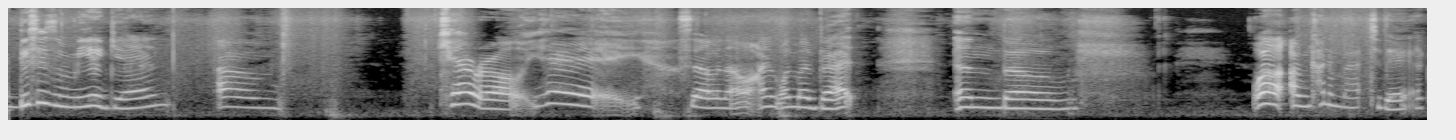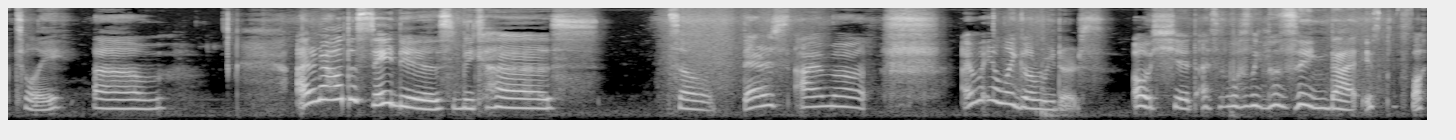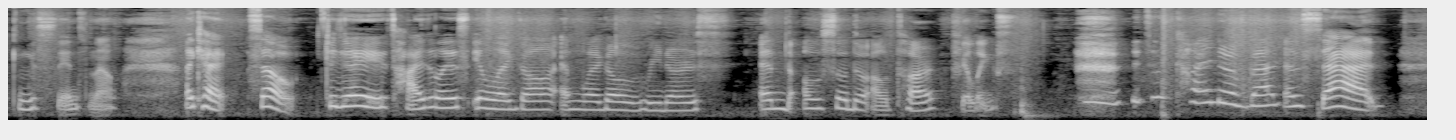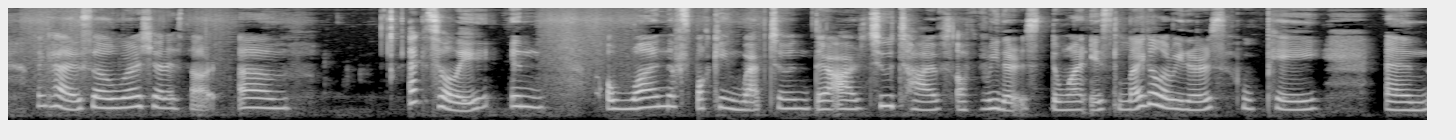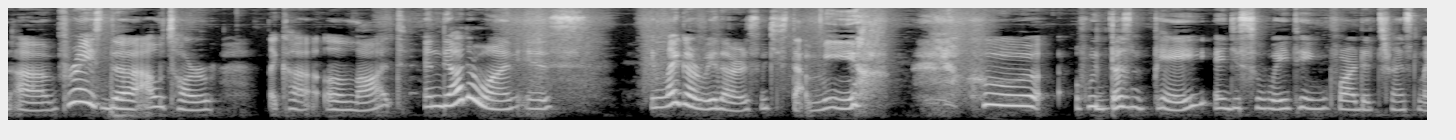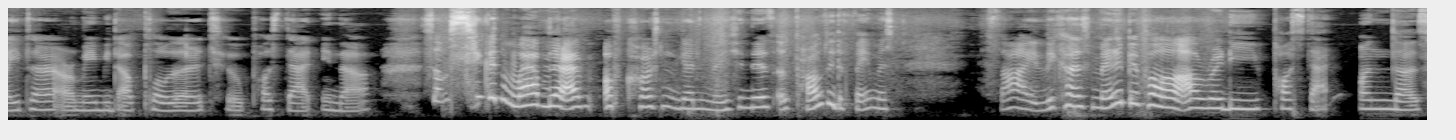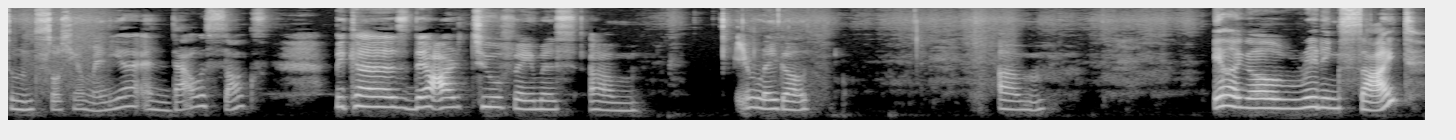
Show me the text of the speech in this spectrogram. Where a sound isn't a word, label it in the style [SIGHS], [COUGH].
this is me again. Um, Carol, yay! So now I'm on my bed, and um, well, I'm kind of mad today actually. Um, I don't know how to say this because so there's I'm a I'm an illegal readers. Oh shit! I supposedly not saying that. It's fucking sins now. Okay, so today title is illegal and legal readers, and also the author feelings. [LAUGHS] it's just kind of bad and sad. Okay, so where should I start? Um, actually, in one fucking webtoon there are two types of readers. The one is legal readers who pay and uh, praise the author like a, a lot. And the other one is illegal readers which is that me [LAUGHS] who who doesn't pay and just waiting for the translator or maybe the uploader to post that in the some secret web that I'm of course not gonna mention this is probably the famous site because many people already post that on the some social media and that was sucks because there are two famous um illegal um illegal reading site.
